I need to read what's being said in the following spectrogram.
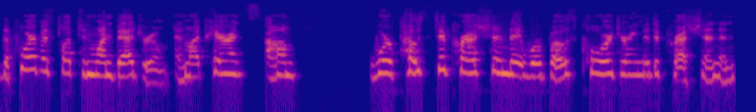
the four of us slept in one bedroom, and my parents um, were post depression. They were both poor during the depression, and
